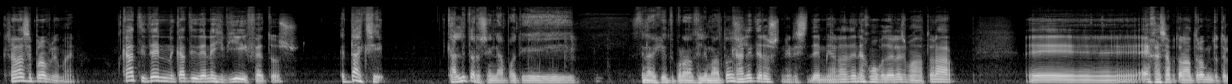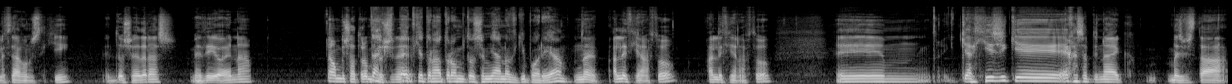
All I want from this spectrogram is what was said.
Ξανά σε πρόβλημα είναι. Κάτι δεν, κάτι δεν έχει βγει φέτος. Εντάξει, καλύτερος είναι από ότι στην αρχή του πρωταθλήματος. Καλύτερος είναι η Συντέμι, αλλά δεν έχουμε αποτελέσματα. Τώρα ε, έχασε από τον Ατρόμητο τελευταία αγωνιστική εντός έδρας με 2-1. Να μου πεις Ατρόμητος Εντάξει, είναι. πέτυχε τον Ατρόμητο σε μια ανωδική πορεία. Ναι, αλήθεια είναι αυτό. Αλήθεια είναι αυτό. Ε, και αρχίζει και έχασε από την ΑΕΚ με σβηστά.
